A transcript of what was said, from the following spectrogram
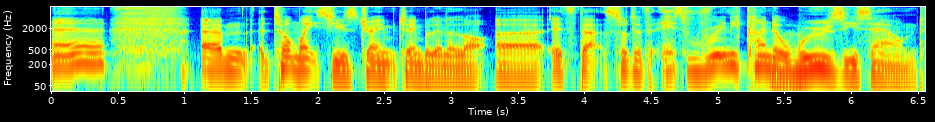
um, Tom Waits used Cham- Chamberlin a lot. Uh, it's that sort of. It's really kind of woozy sound.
